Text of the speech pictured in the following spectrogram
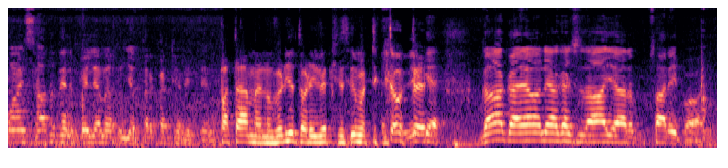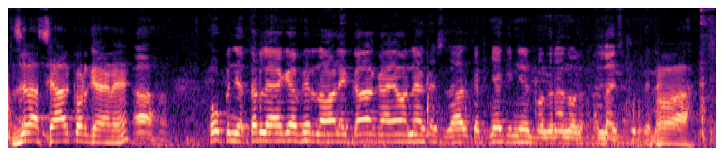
5-7 ਦਿਨ ਪਹਿਲੇ ਮੈਂ 75 ਕੱਟੇ ਦਿੱਤੇ ਨੇ। ਪਤਾ ਮੈਨੂੰ ਵੀਡੀਓ ਤੁਹਾਡੀ ਵੇਖੀ ਸੀ ਮੈਂ ਟਿਕਟੋਕ ਤੇ। ਗਾਹਕ ਆਇਆ ਉਹਨੇ ਆਖਿਆ ਸ਼ਦਾ ਯਾਰ ਸਾਰੇ ਪਾ। ਜ਼ਿਲ੍ਹਾ ਸਿਆਲਕੋਟ ਗਏ ਨੇ। ਆਹ ਉਹ 75 ਲੈ ਗਿਆ ਫਿਰ ਨਾਲ ਇੱਕ ਗਾਹਕ ਆਇਆ ਉਹਨੇ ਆਖਿਆ ਸ਼ਦਾਦ ਕੱਟੀਆਂ ਕਿੰਨੀਆਂ 15 ਨੂੰ ਅੱਲਾ ਇਸ ਦੇ ਨੇ। ਵਾਹ।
